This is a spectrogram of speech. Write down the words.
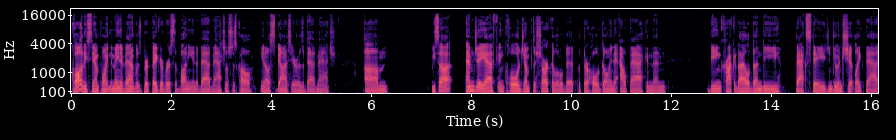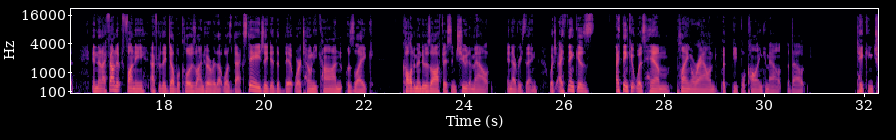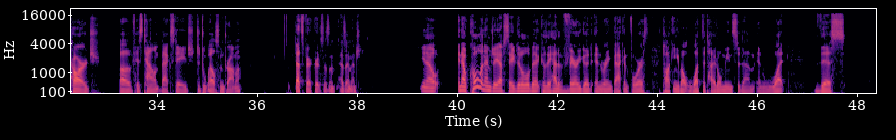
quality standpoint, the main event was Britt Baker versus the Bunny in a bad match. Let's just call, you know, let's be honest here, it was a bad match. Um, we saw MJF and Cole jump the shark a little bit with their whole going to Outback and then being Crocodile Dundee backstage and doing shit like that. And then I found it funny after they double clotheslined whoever that was backstage. They did the bit where Tony Khan was like, called him into his office and chewed him out and everything, which I think is, I think it was him playing around with people calling him out about taking charge of his talent backstage to dwell some drama. That's fair criticism, as I mentioned. You know, and now Cole and MJF saved it a little bit because they had a very good in ring back and forth talking about what the title means to them and what this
